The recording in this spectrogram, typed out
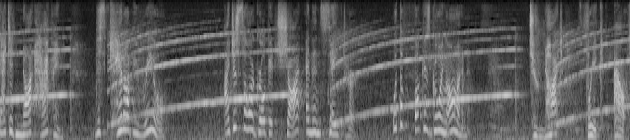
That did not happen. This cannot be real. I just saw a girl get shot and then saved her. What the fuck is going on? Do not freak out.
